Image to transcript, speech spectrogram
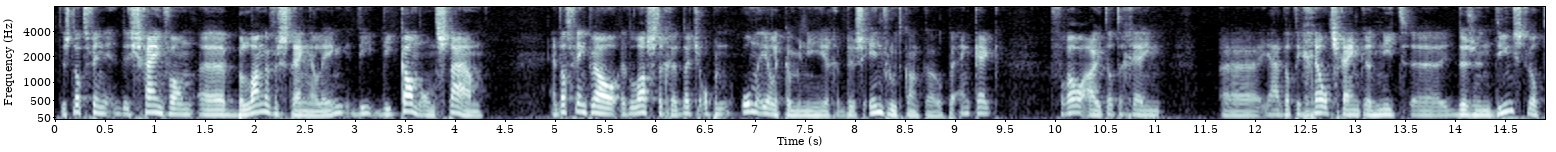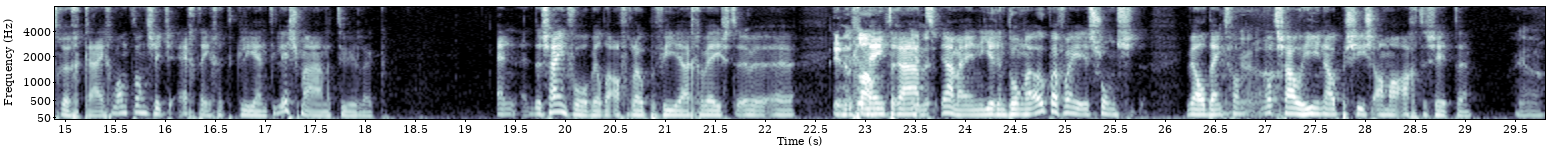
Dus dat vind ik, de schijn van eh, belangenverstrengeling... Die, die kan ontstaan. En dat vind ik wel het lastige... dat je op een oneerlijke manier dus invloed kan kopen. En kijk vooral uit dat er geen eh, ja, dat die geldschenker niet dus een dienst wil terugkrijgen. Want dan zit je echt tegen het cliëntelisme aan natuurlijk. En er zijn voorbeelden de afgelopen vier jaar geweest eh, eh, in, In de gemeenteraad. In het- Ja, maar in, hier in Dongen ook, waarvan je soms wel denkt van... Ja. wat zou hier nou precies allemaal achter zitten? ja.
